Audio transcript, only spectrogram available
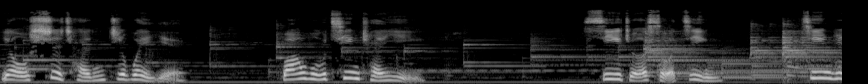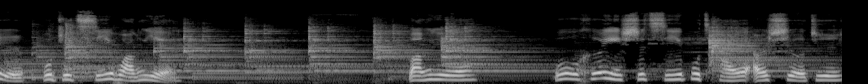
有侍臣之谓也。王无亲臣矣。昔者所敬，今日不知其王也。”王曰：“吾何以识其不才而舍之？”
